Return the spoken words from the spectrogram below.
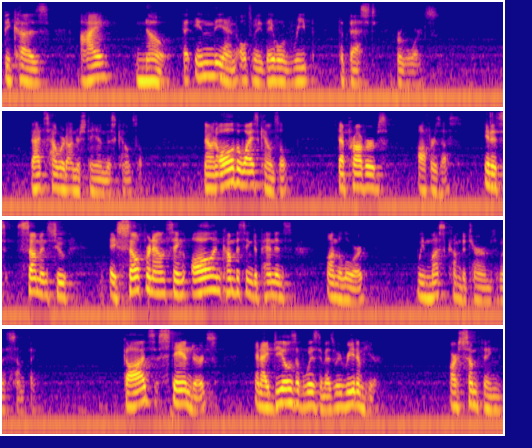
because I know that in the end, ultimately, they will reap the best rewards. That's how we're to understand this counsel. Now, in all the wise counsel that Proverbs offers us, in its summons to a self renouncing, all encompassing dependence on the Lord, we must come to terms with something. God's standards and ideals of wisdom, as we read them here, are something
